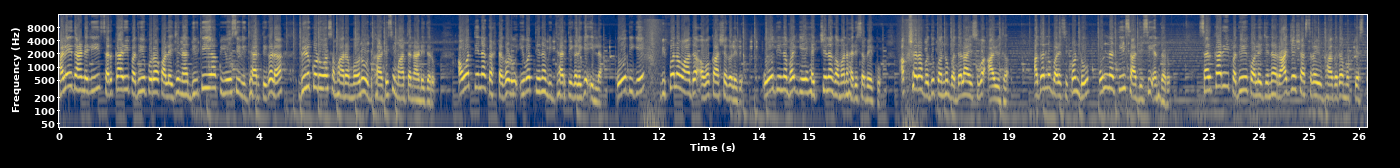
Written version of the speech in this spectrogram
ಹಳೆ ದಾಂಡೇಲಿ ಸರ್ಕಾರಿ ಪದವಿ ಪೂರ್ವ ಕಾಲೇಜಿನ ದ್ವಿತೀಯ ಪಿಯುಸಿ ವಿದ್ಯಾರ್ಥಿಗಳ ಬೀಳ್ಕೊಡುವ ಸಮಾರಂಭವನ್ನು ಉದ್ಘಾಟಿಸಿ ಮಾತನಾಡಿದರು. ಅವತ್ತಿನ ಕಷ್ಟಗಳು ಇವತ್ತಿನ ವಿದ್ಯಾರ್ಥಿಗಳಿಗೆ ಇಲ್ಲ. ಓದಿಗೆ ವಿಫಲವಾದ ಅವಕಾಶಗಳಿವೆ. ಓದಿನ ಬಗ್ಗೆ ಹೆಚ್ಚಿನ ಗಮನ ಹರಿಸಬೇಕು. ಅಕ್ಷರ ಬದುಕನ್ನು ಬದಲಾಯಿಸುವ ಆಯುಧ. ಅದನ್ನು ಬಳಸಿಕೊಂಡು ಉನ್ನತಿ ಸಾಧಿಸಿ ಎಂದರು. ಸರ್ಕಾರಿ ಪದವಿ ಕಾಲೇಜಿನ ರಾಜ್ಯಶಾಸ್ತ್ರ ವಿಭಾಗದ ಮುಖ್ಯಸ್ಥ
